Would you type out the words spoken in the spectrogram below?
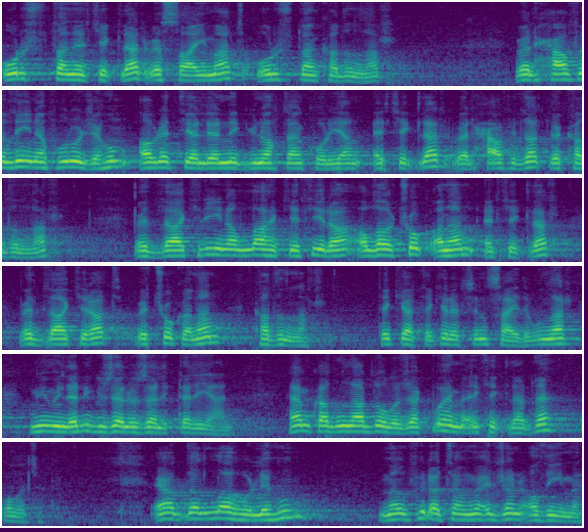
oruç tutan erkekler ve saimat oruç tutan kadınlar. Vel hafizine furucehum avret yerlerini günahtan koruyan erkekler vel hafizat ve kadınlar. Ve zâkirîne Allâhe kethîrâ Allah'ı çok anan erkekler ve zâkirat ve çok anan kadınlar. Teker teker hepsini saydı. Bunlar müminlerin güzel özellikleri yani. Hem kadınlarda olacak bu hem erkeklerde olacak. E'addallahu lehum mağfireten ve ecren azime.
